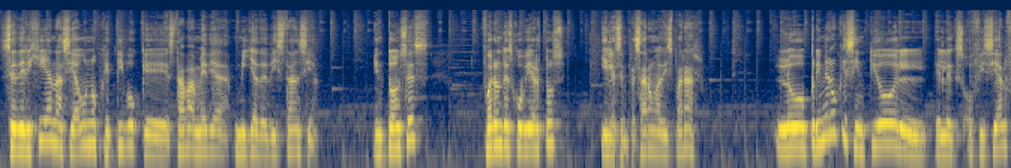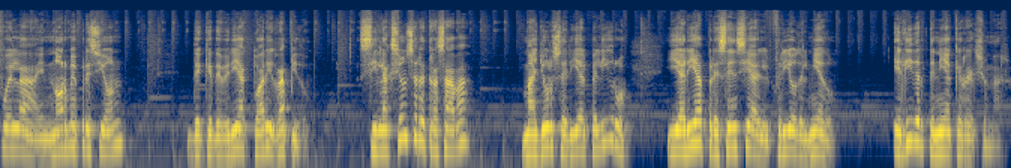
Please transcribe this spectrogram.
se dirigían hacia un objetivo que estaba a media milla de distancia. Entonces, fueron descubiertos y les empezaron a disparar. Lo primero que sintió el, el ex oficial fue la enorme presión de que debería actuar y rápido. Si la acción se retrasaba, mayor sería el peligro y haría presencia el frío del miedo el líder tenía que reaccionar.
